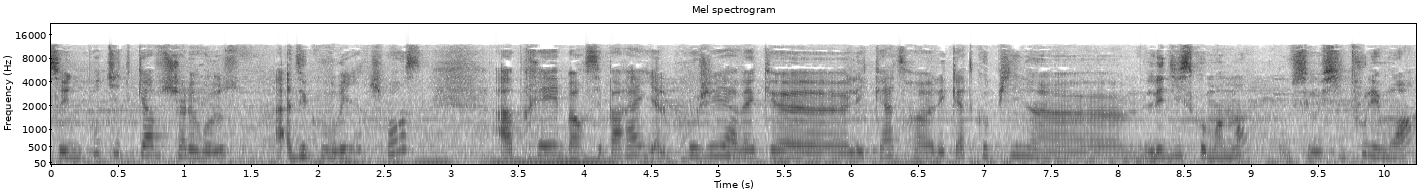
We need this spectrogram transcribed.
C'est une petite cave chaleureuse à découvrir, je pense. Après, ben, c'est pareil, il y a le projet avec euh, les, quatre, euh, les quatre copines, euh, les 10 commandements, où c'est aussi tous les mois.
